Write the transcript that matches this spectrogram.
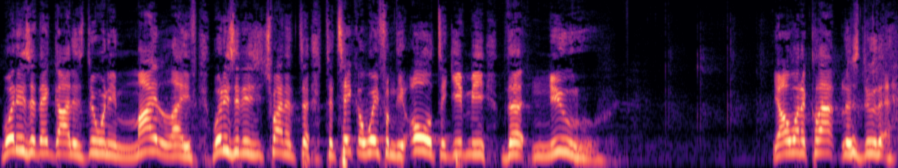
What is it that God is doing in my life? What is it that He's trying to, to, to take away from the old to give me the new? Y'all want to clap? Let's do that.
